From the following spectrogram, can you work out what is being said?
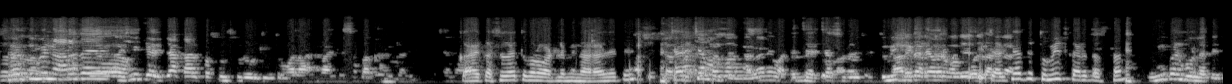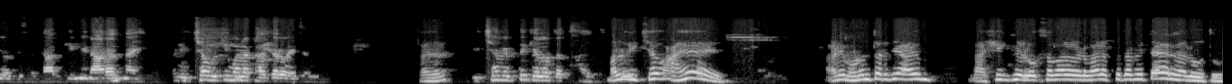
सर तुम्ही नाराज आहे अशी चर्चा कालपासून सुरू होती तुम्हाला राज्यसभा खासदार. काय कसं काय तुम्हाला वाटलं? मी नाराज आहे ते. चर्चा म्हणतो मला नाही वाटत. चर्चा सुरू होती. तुम्ही सुद्धा त्यावर बोलला चर्चा ते तुम्हीच करत असता. तुम्ही पण बोलला त्याच्यावरती सर काल की मी नाराज नाही. पण इच्छा होती मला खासदार व्हायचं काय झालं? इच्छा व्यक्त केला होता साहेब. मला इच्छा आहे. आणि म्हणून तर जे आहे नाशिकचे लोकसभा लढवायला सुद्धा मी तयार झालो होतो.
